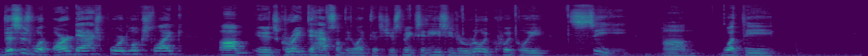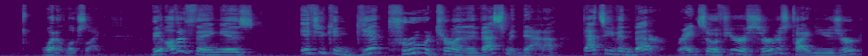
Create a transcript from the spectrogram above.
This is what our dashboard looks like. Um, and it's great to have something like this. Just makes it easy to really quickly see um, what the what it looks like. The other thing is if you can get true return on investment data, that's even better, right? So if you're a ServiceTitan user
